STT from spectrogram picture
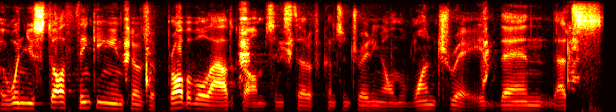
but when you start thinking in terms of probable outcomes instead of concentrating on one trade, then that's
